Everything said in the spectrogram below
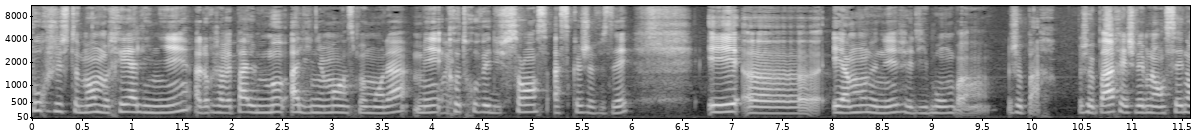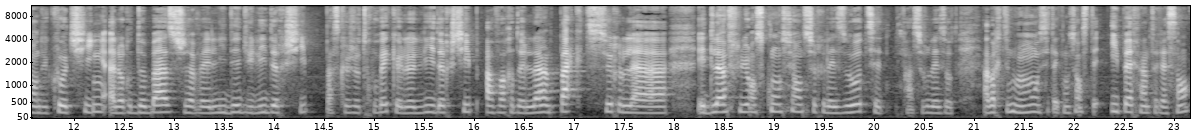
pour justement me réaligner. Alors j'avais pas le mot alignement à ce moment-là, mais retrouver du sens à ce que je faisais. Et, euh, et à un moment donné, j'ai dit bon ben je pars. Je pars et je vais me lancer dans du coaching. Alors de base, j'avais l'idée du leadership parce que je trouvais que le leadership, avoir de l'impact sur la et de l'influence consciente sur les autres, enfin sur les autres. À partir du moment où c'était conscient, c'était hyper intéressant.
